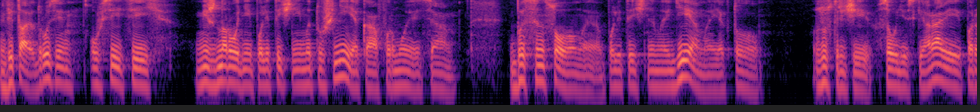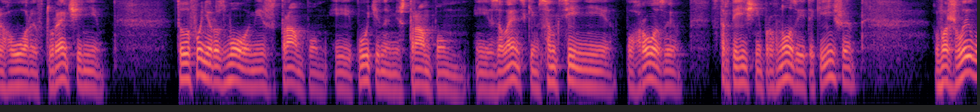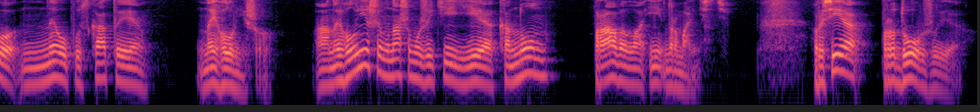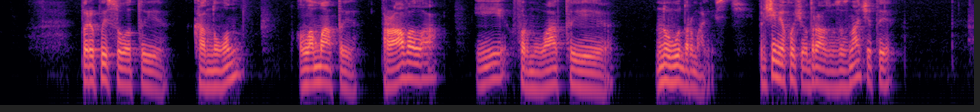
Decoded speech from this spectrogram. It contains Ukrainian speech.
Вітаю, друзі! У всій цій міжнародній політичній метушні, яка формується безсенсовими політичними діями, як то зустрічі в Саудівській Аравії, переговори в Туреччині, телефонні розмови між Трампом і Путіним, між Трампом і Зеленським, санкційні погрози, стратегічні прогнози і таке інше. Важливо не опускати найголовнішого. А найголовнішим у нашому житті є канон, правила і нормальність. Росія продовжує переписувати канон, ламати правила і формувати нову нормальність. Причому я хочу одразу зазначити,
